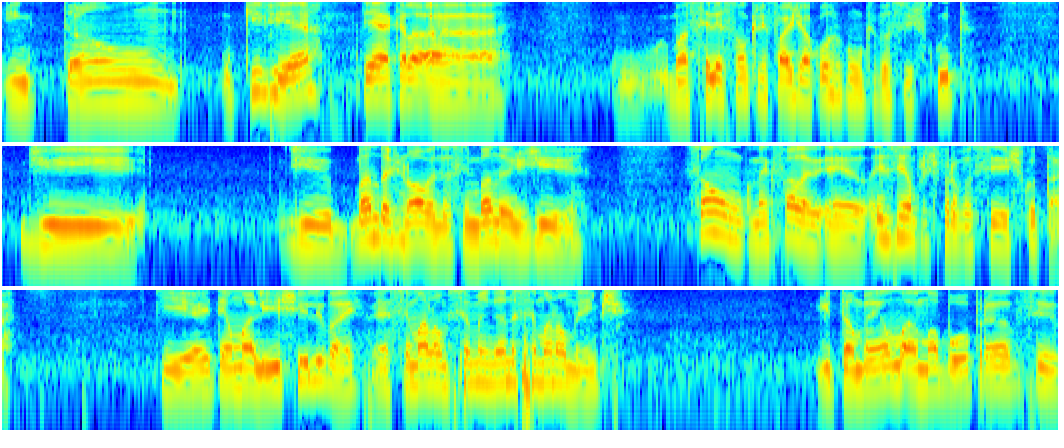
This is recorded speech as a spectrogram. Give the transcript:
Então, o que vier, tem aquela. Uma seleção que ele faz de acordo com o que você escuta. De. De bandas novas, assim, bandas de. São, como é que fala? É, exemplos para você escutar. Que aí tem uma lista e ele vai. É semanal, se eu não me engano, é semanalmente. E também é uma, uma boa pra você.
